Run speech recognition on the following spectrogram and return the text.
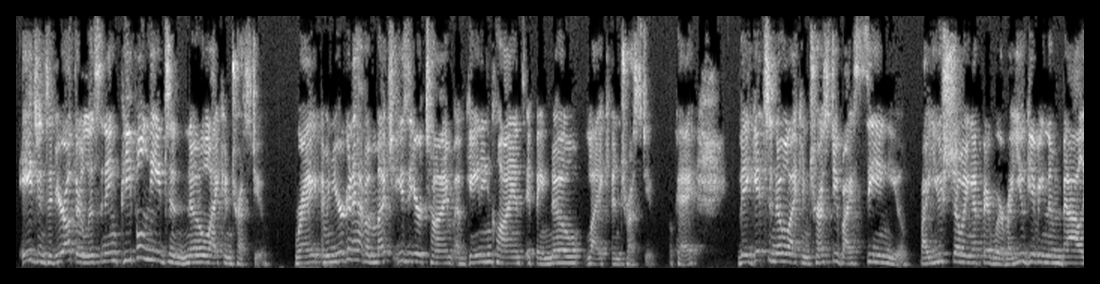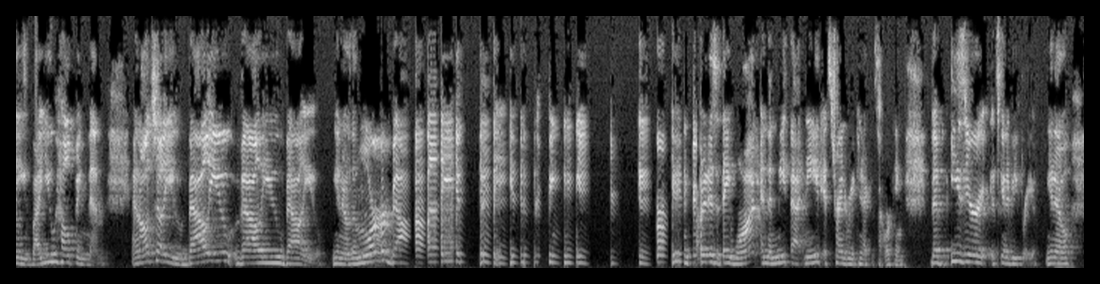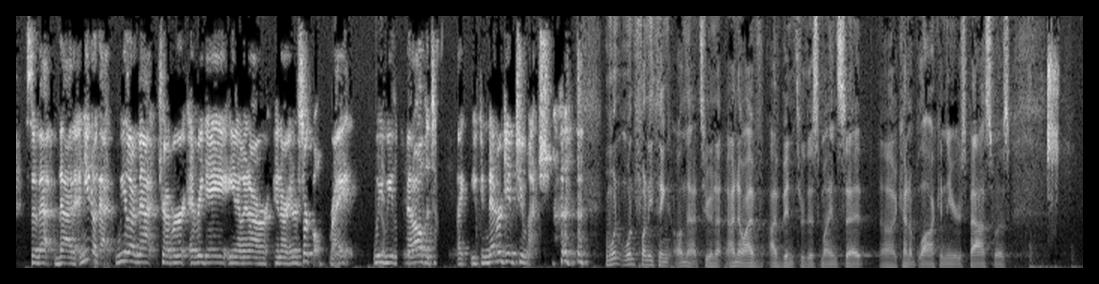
agents, if you're out there listening, people need to know, like, and trust you, right? I mean, you're going to have a much easier time of gaining clients if they know, like, and trust you. Okay. They get to know, like, and trust you by seeing you, by you showing up everywhere, by you giving them value, by you helping them. And I'll tell you, value, value, value. You know, the more value that you can what it is that they want and then meet that need, it's trying to reconnect. It's not working. The easier it's going to be for you, you know. So that that and you know that we learn that Trevor every day, you know, in our in our inner circle, right? We yep. we learn that all the time. Like you can never give too much. one one funny thing on that too, and I know I've I've been through this mindset uh, kind of block in the years past was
